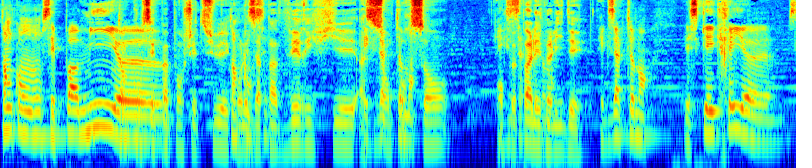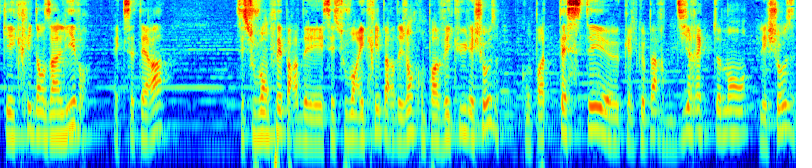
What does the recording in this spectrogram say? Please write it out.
tant qu'on s'est pas mis. Tant euh, qu'on s'est pas penché dessus et qu'on qu'on les a pas vérifiés à Exactement. 100%, on peut pas les valider. Exactement. Et ce qui est écrit, euh, ce qui est écrit dans un livre, etc. C'est souvent fait par des, c'est souvent écrit par des gens qui n'ont pas vécu les choses, qui n'ont pas testé euh, quelque part directement les choses.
